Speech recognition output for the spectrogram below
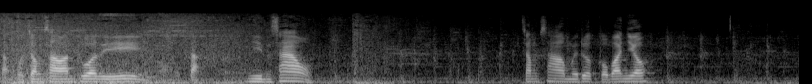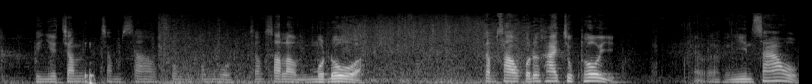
Tặng 100 sao ăn thua gì? Tặng nhìn sao? Trăm sao mới được có bao nhiêu? Hình như trăm trăm sao không không một trăm sao là một đô à? Trăm sao có được hai chục thôi. Ờ, phải nhìn sao?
